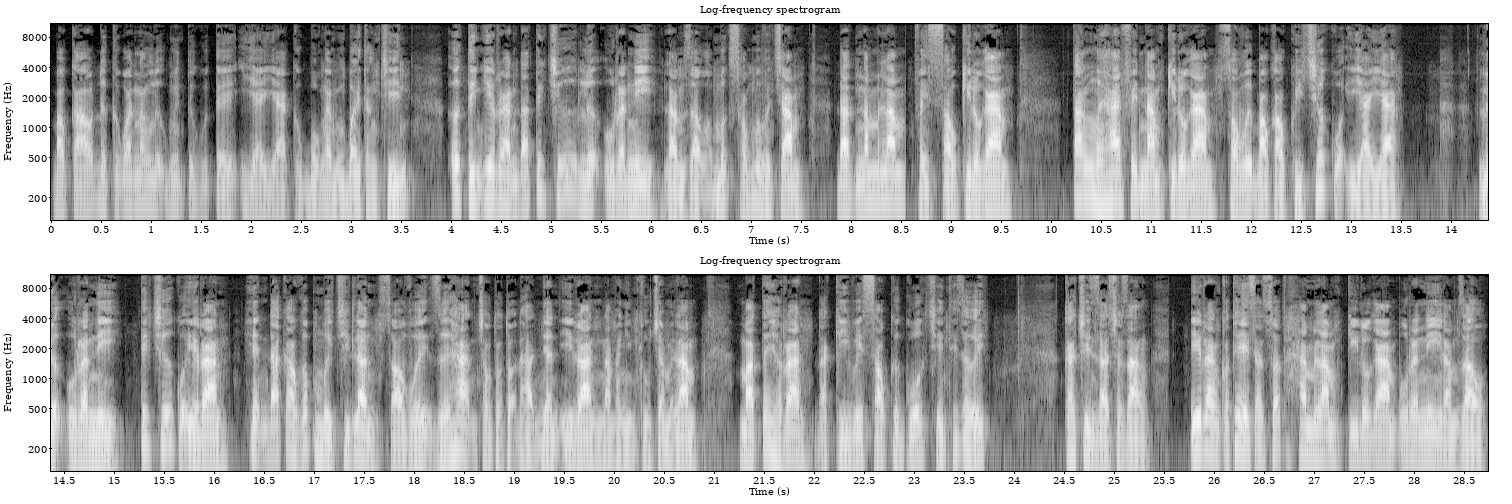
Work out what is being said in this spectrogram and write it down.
Báo cáo được Cơ quan Năng lượng Nguyên tử Quốc tế IAEA công bố ngày 7 tháng 9 ước tính Iran đã tích trữ lượng urani làm giàu ở mức 60%, đạt 55,6 kg, tăng 12,5 kg so với báo cáo quý trước của IAEA. Lượng urani tích trữ của Iran hiện đã cao gấp 19 lần so với giới hạn trong thỏa thuận hạt nhân Iran năm 2015 mà Tehran đã ký với 6 cường quốc trên thế giới. Các chuyên gia cho rằng Iran có thể sản xuất 25 kg urani làm giàu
